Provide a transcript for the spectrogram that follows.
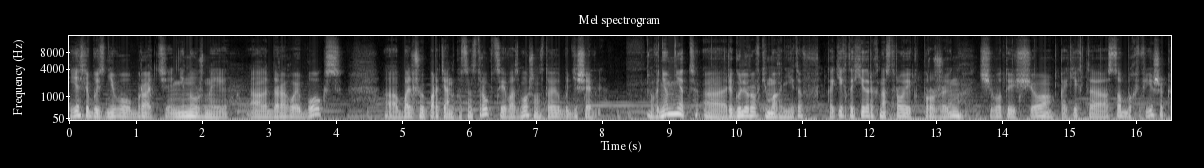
Если бы из него убрать ненужный а, дорогой бокс, а, большую портянку с инструкцией, возможно, он стоил бы дешевле. В нем нет э, регулировки магнитов, каких-то хитрых настроек пружин, чего-то еще, каких-то особых фишек.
